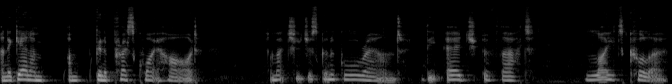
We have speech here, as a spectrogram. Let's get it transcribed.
And again, I'm, I'm going to press quite hard. I'm actually just going to go around the edge of that light colour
